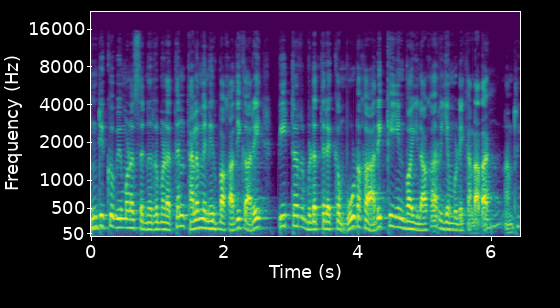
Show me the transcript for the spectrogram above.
இண்டிகோ விமான சேவை நிறுவனத்தின் தலைமை நிர்வாக அதிகாரி பீட்டர் விடுத்திருக்கும் ஊடக அறிக்கையின் வாயிலாக அறிய முடிகின்றது. நன்றி.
